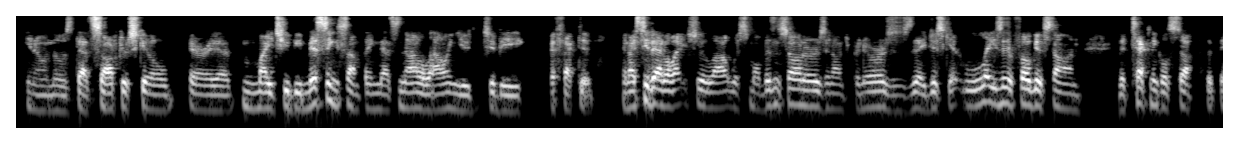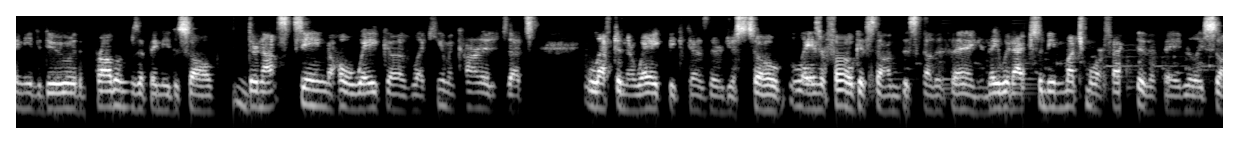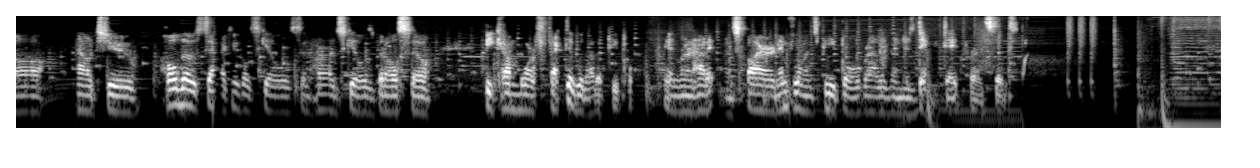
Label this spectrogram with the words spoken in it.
you know, in those that softer skill area, might you be missing something that's not allowing you to be effective? And I see that actually a lot with small business owners and entrepreneurs is they just get laser focused on the technical stuff that they need to do or the problems that they need to solve. They're not seeing the whole wake of like human carnage that's left in their wake because they're just so laser focused on this other thing. And they would actually be much more effective if they really saw how to hold those technical skills and hard skills, but also become more effective with other people and learn how to inspire and influence people rather than just dictate, for instance.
